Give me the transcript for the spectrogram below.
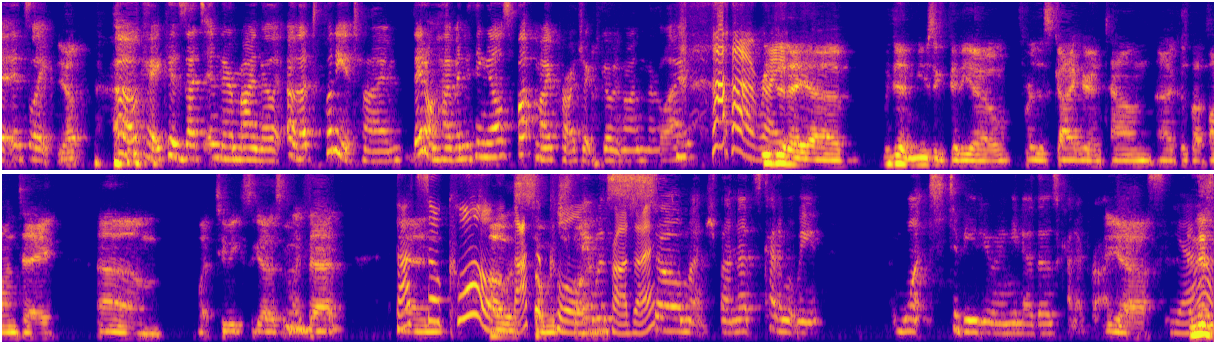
it, it's like, yep. oh, okay, because that's in their mind. They're like, oh, that's plenty of time. They don't have anything else but my project going on in their life. We did a uh, we did a music video for this guy here in town, uh, goes by Vontae. Um, what two weeks ago, something like that. That's so cool. oh, That's so a cool. It was project. so much fun. That's kind of what we want to be doing, you know, those kind of projects. Yeah. yeah. And this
